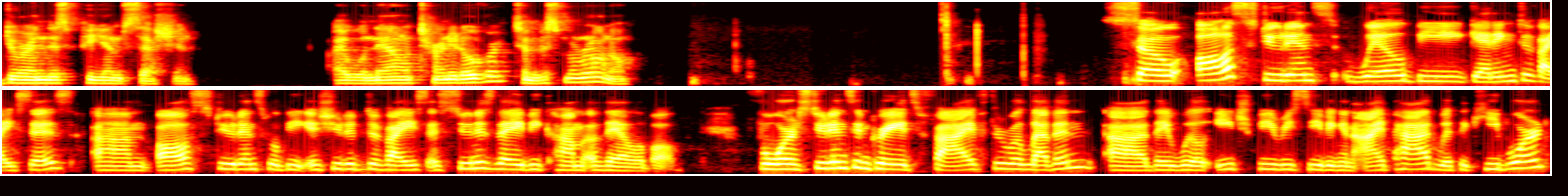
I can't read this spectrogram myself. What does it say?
during this PM session. I will now turn it over to Ms. Morano. So all students will be getting devices. Um, all students will be issued a device as soon as they become available. For students in grades 5 through 11, uh, they will each be receiving an iPad with a keyboard.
